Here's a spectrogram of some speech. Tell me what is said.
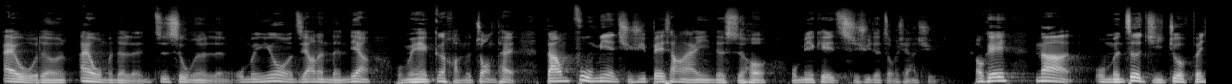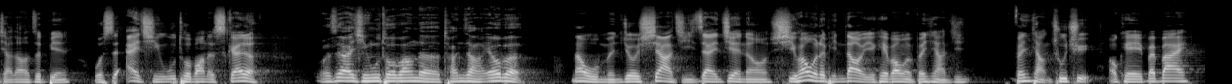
爱我的、爱我们的人，支持我们的人，我们拥有这样的能量，我们也更好的状态。当负面情绪、悲伤来临的时候，我们也可以持续的走下去。OK，那我们这集就分享到这边。我是爱情乌托邦的 Skyler，我是爱情乌托邦的团长 Albert。那我们就下集再见哦！喜欢我的频道，也可以帮我们分享进分享出去。OK，拜拜。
